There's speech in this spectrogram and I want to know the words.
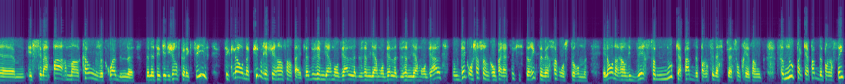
euh, et c'est la part manquante, je crois, de notre intelligence collective, c'est que là, on n'a qu'une référence en tête. La Deuxième Guerre mondiale, la Deuxième Guerre mondiale, la Deuxième Guerre mondiale. Donc, dès qu'on cherche un comparatif historique, c'est vers ça qu'on se tourne. Et là, on aurait envie de dire, sommes-nous capables de penser la situation présente? Sommes-nous capables de penser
